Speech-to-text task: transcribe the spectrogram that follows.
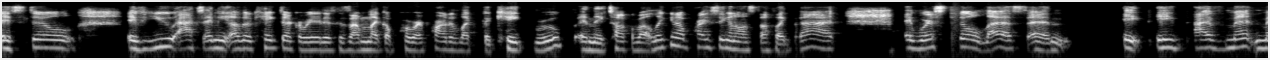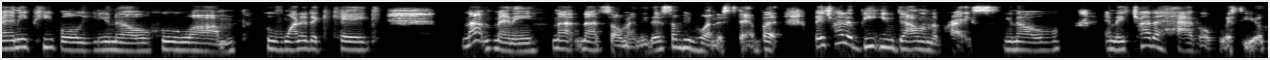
it's still if you ask any other cake decorators because i'm like a part of like a cake group and they talk about like you know pricing and all stuff like that and we're still less and it, it I've met many people, you know, who um who've wanted a cake. Not many, not not so many. There's some people who understand, but they try to beat you down on the price, you know, and they try to haggle with you.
